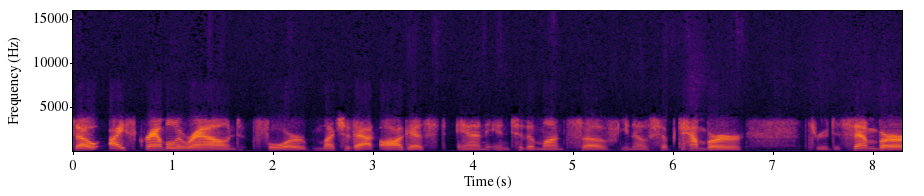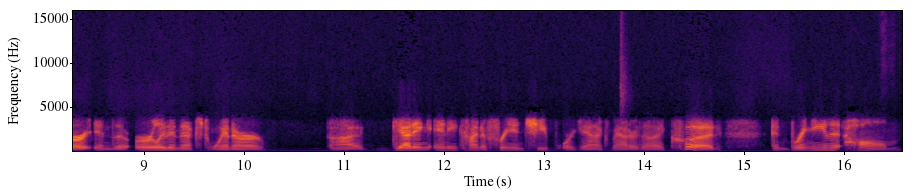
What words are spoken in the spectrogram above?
So I scrambled around for much of that August and into the months of, you know, September through December, in the early the next winter, uh, getting any kind of free and cheap organic matter that I could and bringing it home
